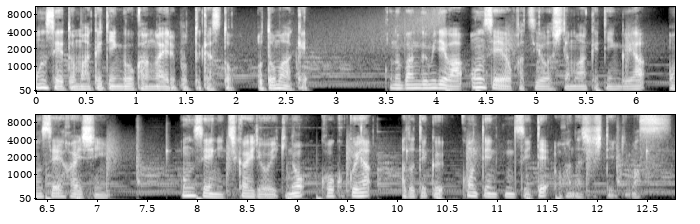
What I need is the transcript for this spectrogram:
音声とマーケティングを考えるポッドキャスト音マーケこの番組では音声を活用したマーケティングや音声配信音声に近い領域の広告やアドテクコンテンツについてお話ししていきます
